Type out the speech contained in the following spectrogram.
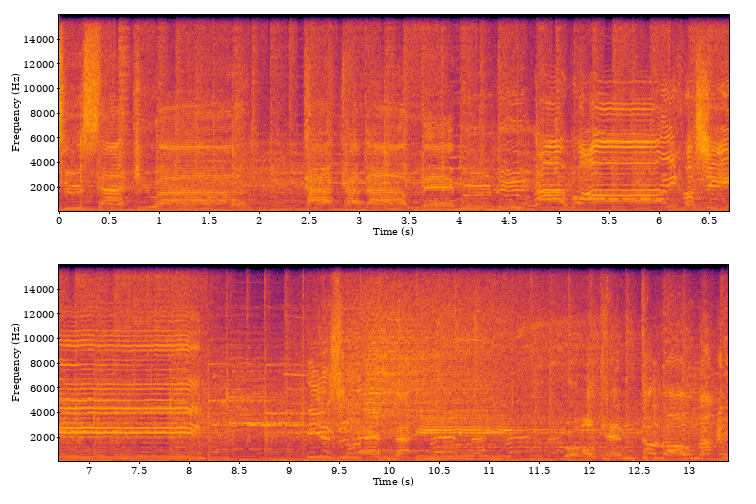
す先は宝眠る青い星譲れない冒険とロマン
